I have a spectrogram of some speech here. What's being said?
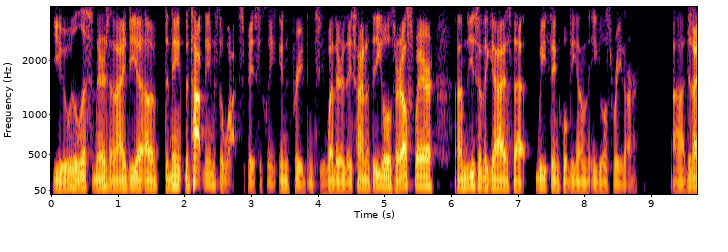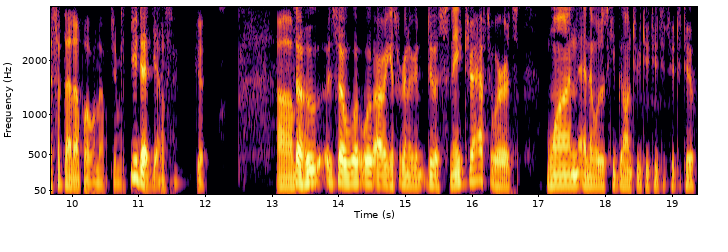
you, the listeners, an idea of the name, the top names to watch, basically in free agency, whether they sign with the Eagles or elsewhere. Um, these are the guys that we think will be on the Eagles' radar. Uh, did I set that up well enough, Jimmy? You did, yes. Okay, good. Um, so who? So what, what, I guess we're going to do a snake draft where it's one, and then we'll just keep going two, two, two, two, two, two, two.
